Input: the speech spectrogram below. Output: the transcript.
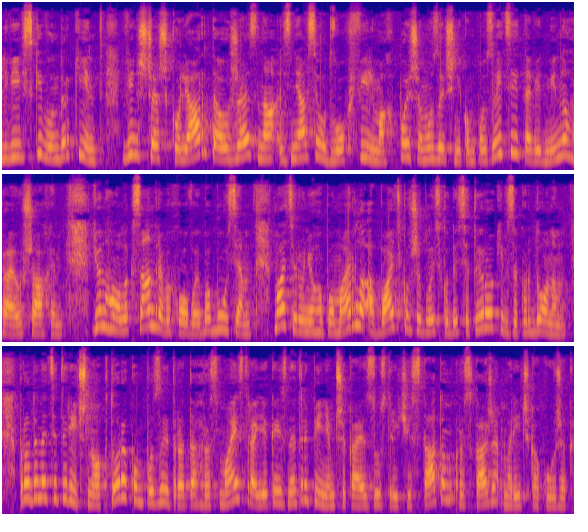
Львівський вундеркінд. Він ще школяр та вже знявся у двох фільмах. Пише музичні композиції та відмінно грає у шахи. Юного Олександра виховує бабуся. Матір у нього померла, а батько вже близько 10 років за кордоном. Про 11-річного актора, композитора та гросмейстра, який з нетерпінням чекає зустрічі з татом, розкаже Марічка Кужик.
